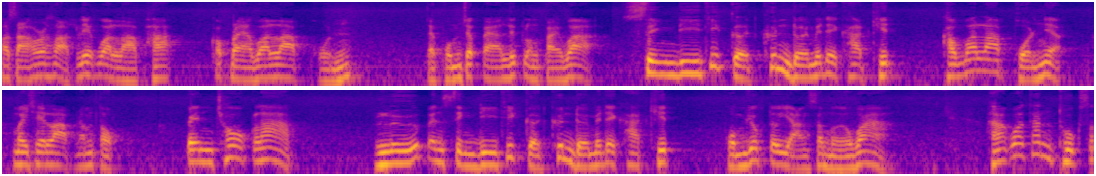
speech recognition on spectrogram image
ภาษาโหราศาสตร์เรียกว่าลาภะก็แปลว่าลาภผล แต่ผมจะแปลลึกลงไปว่า สิ่งดีที่เกิดขึ้นโดยไม่ได้คาดคิดคำว่าลาภผลเนี่ยไม่ใช่ลาภน้ำตก เป็นโชคลาภหรือเป็นสิ่งดีที่เกิดขึ้นโดยไม่ได้คาดคิด ผมยกตัวอย่างเสมอว่า หากว่าท่านถูกส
